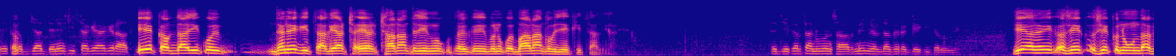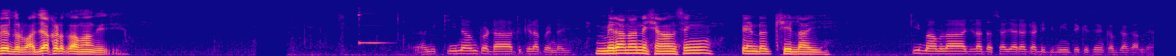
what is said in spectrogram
ਇਹ ਕਬਜ਼ਾ ਦਿਨੇ ਕੀਤਾ ਗਿਆ ਕਿ ਰਾਤ ਇਹ ਕਬਜ਼ਾ ਜੀ ਕੋਈ ਦਿਨੇ ਕੀਤਾ ਗਿਆ ਅਠ- 18 ਤਰੀਕ ਨੂੰ ਤਕਰੀਬਨ ਕੋਈ 12 ਕੁ ਵਜੇ ਕੀਤਾ ਗਿਆ। ਤੇ ਜੇਕਰ ਤੁਹਾਨੂੰ ਇਨਸਾਫ ਨਹੀਂ ਮਿਲਦਾ ਫਿਰ ਅੱਗੇ ਕੀ ਕਰੋਗੇ? ਜੇ ਅਸੀਂ ਅਸੀਂ ਅਸੀਂ ਕਾਨੂੰਨ ਦਾ ਫਿਰ ਦਰਵਾਜ਼ਾ ਖੜਕਾਵਾਂਗੇ ਜੀ। ਹਾਂਜੀ ਕੀ ਨਾਮ ਤੁਹਾਡਾ ਤੇ ਕਿਹੜਾ ਪਿੰਡ ਹੈ ਜੀ? ਮੇਰਾ ਨਾਮ ਨਿਸ਼ਾਨ ਸਿੰਘ ਪਿੰਡ ਖੇਲਾ ਜੀ। ਕੀ ਮਾਮਲਾ ਜਿਹੜਾ ਦੱਸਿਆ ਜਾ ਰਿਹਾ ਤੁਹਾਡੀ ਜ਼ਮੀਨ ਤੇ ਕਿਸੇ ਨੇ ਕਬਜ਼ਾ ਕਰ ਲਿਆ?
